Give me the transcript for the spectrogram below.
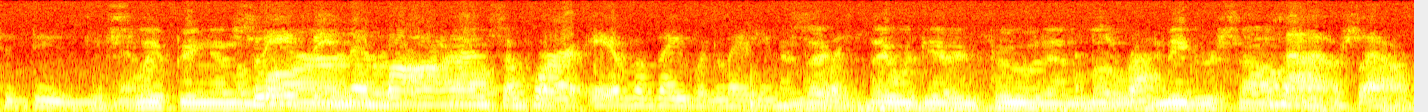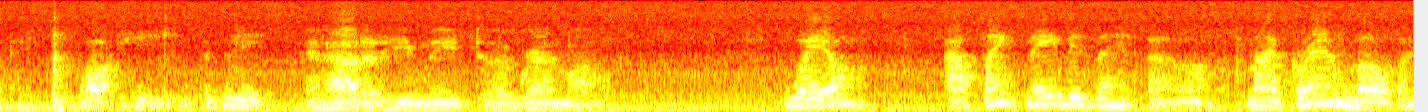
to do. You know. sleeping in the Sleep barn, in the or barns house or wherever they would let him And sleep. they, they would give him food and little right. meager salary. Salary, what he would do. And how did he meet uh, Grandmama? Well, I think maybe the, uh, my grandmother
